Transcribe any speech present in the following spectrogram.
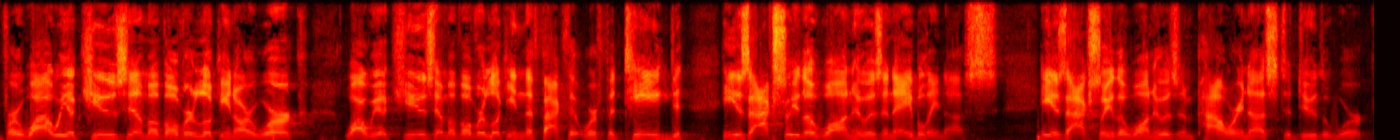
For while we accuse him of overlooking our work, while we accuse him of overlooking the fact that we're fatigued, he is actually the one who is enabling us. He is actually the one who is empowering us to do the work.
